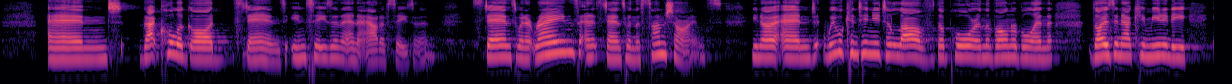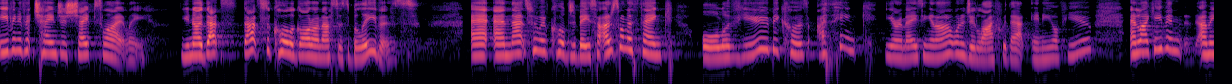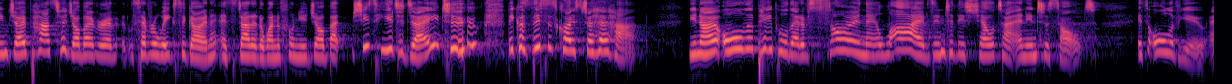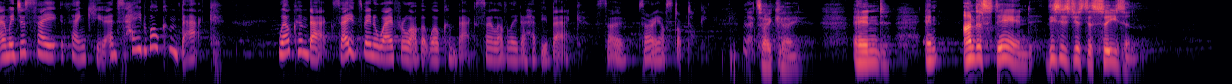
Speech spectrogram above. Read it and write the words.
And that call of God stands in season and out of season. Stands when it rains and it stands when the sun shines. You know, and we will continue to love the poor and the vulnerable and those in our community, even if it changes shape slightly. You know, that's, that's the call of God on us as believers. And, and that's who we've called to be. So I just want to thank all of you because I think you're amazing and I don't want to do life without any of you. And like even, I mean, Jo passed her job over several weeks ago and has started a wonderful new job, but she's here today too because this is close to her heart. You know, all the people that have sown their lives into this shelter and into salt. It's all of you. And we just say thank you. And Said, welcome back. Welcome back. Said's been away for a while, but welcome back. So lovely to have you back. So sorry, I'll stop talking. That's okay. And and understand this is just a season.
